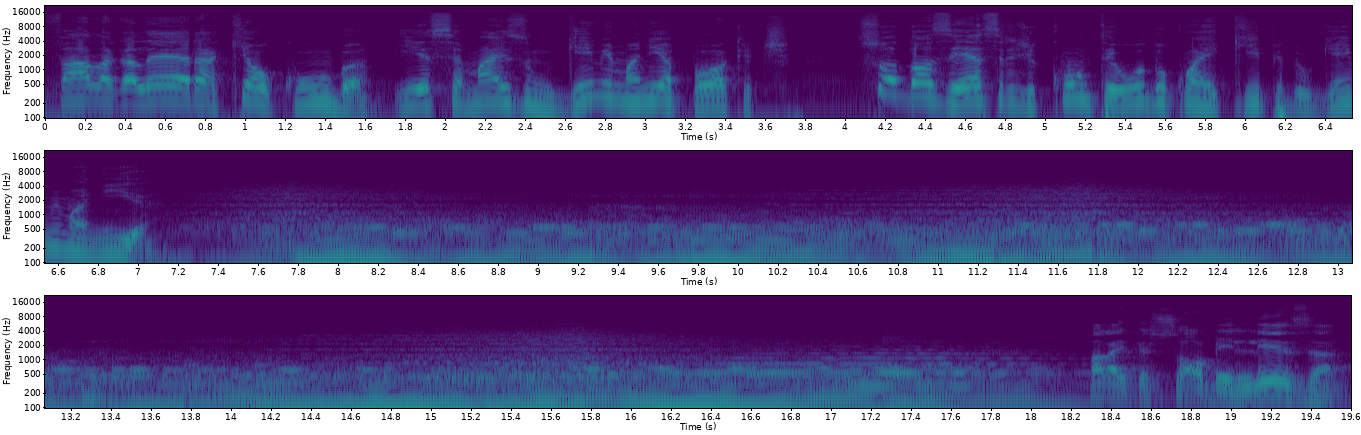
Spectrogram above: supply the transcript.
Fala galera, aqui é o Kumba e esse é mais um Game Mania Pocket, sua dose extra de conteúdo com a equipe do Game Mania. Fala aí pessoal, beleza?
